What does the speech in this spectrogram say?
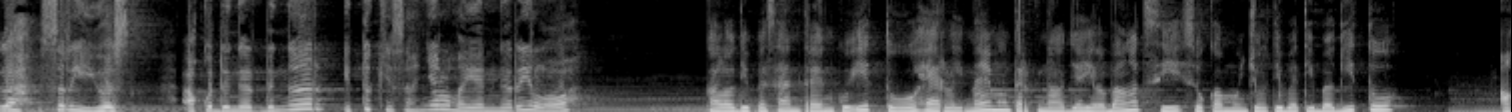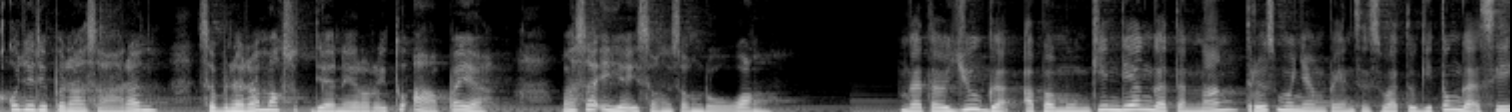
Lah serius, aku dengar-dengar itu kisahnya lumayan ngeri loh. Kalau di pesantrenku itu, Herlina emang terkenal jahil banget sih, suka muncul tiba-tiba gitu. Aku jadi penasaran, sebenarnya maksud dia neror itu apa ya? Masa iya iseng-iseng doang? Nggak tahu juga, apa mungkin dia nggak tenang terus mau nyampein sesuatu gitu nggak sih?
